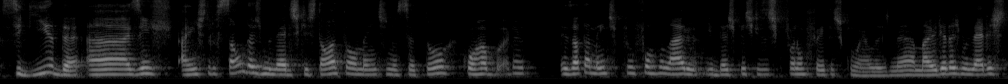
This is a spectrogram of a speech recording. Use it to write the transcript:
seguida, a instrução das mulheres que estão atualmente no setor corrobora exatamente para o formulário e das pesquisas que foram feitas com elas. Né? A maioria das mulheres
